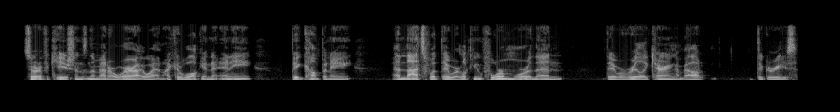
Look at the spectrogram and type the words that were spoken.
certifications no matter where I went. I could walk into any big company and that's what they were looking for more than they were really caring about degrees,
